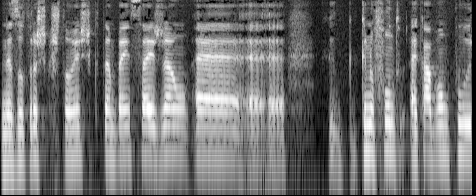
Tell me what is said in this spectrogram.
Nas outras questões que também sejam. Uh, uh, que no fundo acabam por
